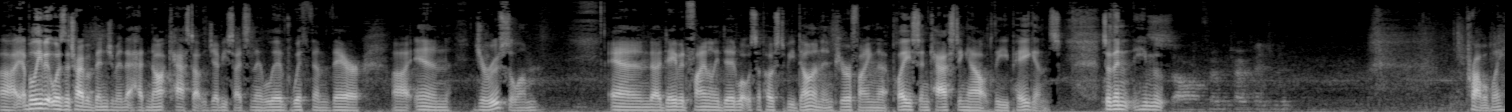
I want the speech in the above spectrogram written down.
Uh, I believe it was the tribe of Benjamin that had not cast out the Jebusites, and they lived with them there uh, in Jerusalem. And uh, David finally did what was supposed to be done in purifying that place and casting out the pagans. So then he moved. Saul from the tribe of Benjamin. Probably.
